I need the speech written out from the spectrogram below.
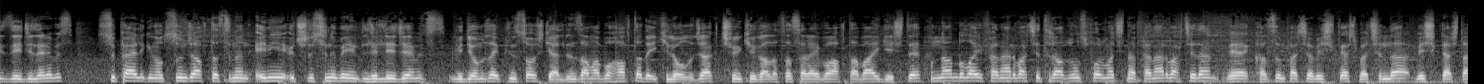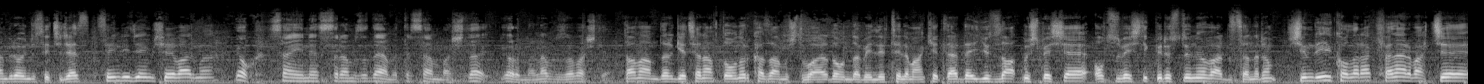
izleyicilerimiz, Süper Lig'in 30. haftasının en iyi üçlüsünü belirleyeceğimiz videomuza hepiniz hoş geldiniz. Ama bu hafta da ikili olacak çünkü Galatasaray bu hafta bay geçti. Bundan dolayı Fenerbahçe Trabzonspor maçında Fenerbahçe'den ve Kasımpaşa Beşiktaş maçında Beşiktaş'tan bir oyuncu seçeceğiz. Senin diyeceğin bir şey var mı? Yok sen yine sıramızı devam ettir sen başla yorumlarına buza başlayalım. Tamamdır. Geçen hafta Onur kazanmıştı bu arada onu da belirtelim. Anketlerde %65'e 35'lik bir üstünlüğü vardı sanırım. Şimdi ilk olarak Fenerbahçe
